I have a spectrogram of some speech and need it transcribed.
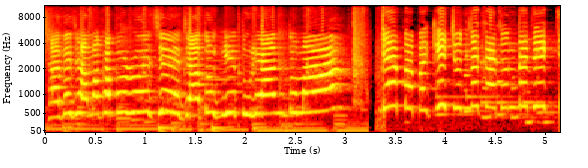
ছাদে জামা কাপড় রয়েছে। যা তো গিয়ে তুলে আনতো মা। বাবা, কি চুন্না কার্টুনটা দেখছিলাম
